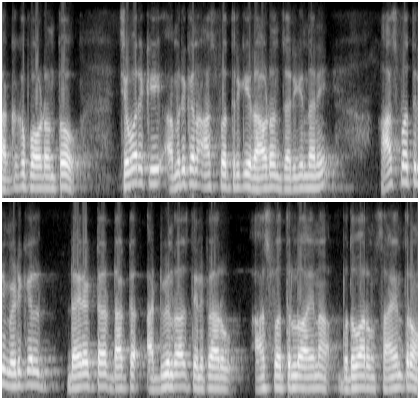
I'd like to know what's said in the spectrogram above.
తగ్గకపోవడంతో చివరికి అమెరికన్ ఆసుపత్రికి రావడం జరిగిందని ఆసుపత్రి medical director doctor Edwin Raj తెలిపారు. ఆసుపత్రిలో ఆయన బుధవారం సాయంత్రం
